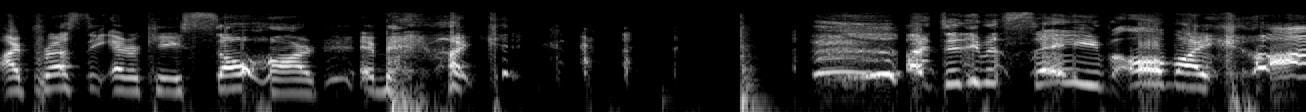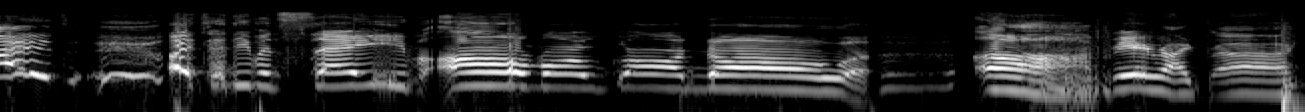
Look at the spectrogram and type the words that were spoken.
I pressed the enter key so hard, it made my game I didn't even save. Oh my god. I didn't even save. Oh my god, no. Ah, be right back.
